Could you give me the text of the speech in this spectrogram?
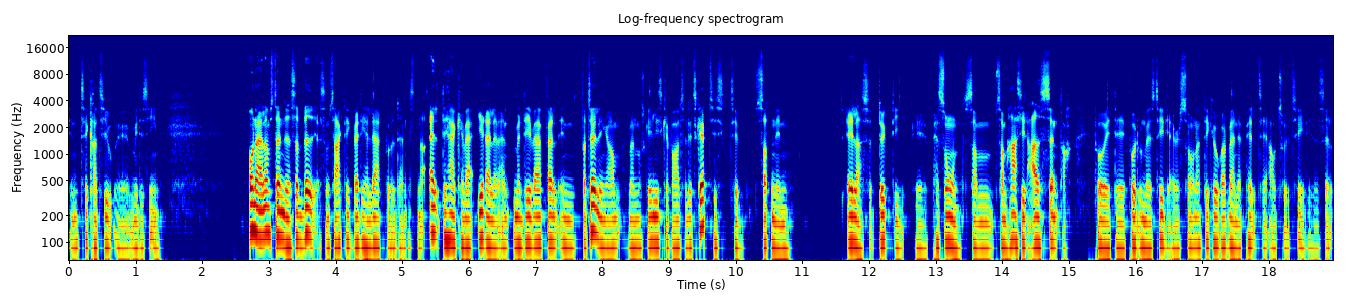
integrativ øh, medicin under alle omstændigheder, så ved jeg som sagt ikke, hvad de har lært på uddannelsen, og alt det her kan være irrelevant, men det er i hvert fald en fortælling om, at man måske lige skal forholde sig lidt skeptisk til sådan en ellers dygtig øh, person, som, som har sit eget center på et, øh, på et universitet i Arizona. Det kan jo godt være en appel til autoritet i sig selv.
